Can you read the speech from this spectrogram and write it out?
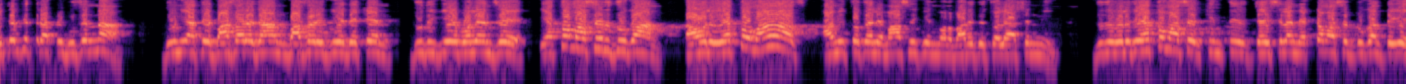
এটার ক্ষেত্রে আপনি বুঝেন না? দুনিয়াতে বাজারে যান, বাজারে গিয়ে দেখেন, যদি গিয়ে বলেন যে এত মাছের দোকান তাহলে এত মাছ? আমি তো তাহলে মাছই কিনবো না, বাড়িতে চলে আসেননি। যদি বলে যে এত মাছের কিনতে চাইছিলাম, একটা মাছের দোকান থেকে,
